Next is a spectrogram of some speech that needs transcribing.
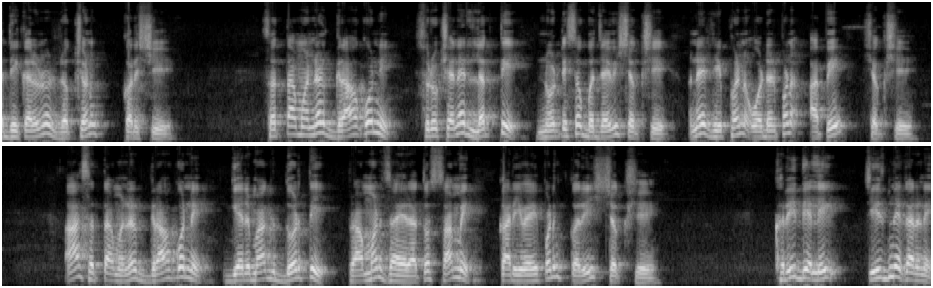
અધિકારોનું રક્ષણ કરશે. સત્તામંડળ ગ્રાહકોની સુરક્ષાને લગતી નોટિસો બજાવી શકશે અને રિફંડ ઓર્ડર પણ આપી શકશે. આ સત્તામંડળ ગ્રાહકોને ગેરમાર્ગ દોરતી બ્રાહ્મણ જાહેરાતો સામે કાર્યવાહી પણ કરી શકશે. ખરીદેલી ચીજને કારણે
